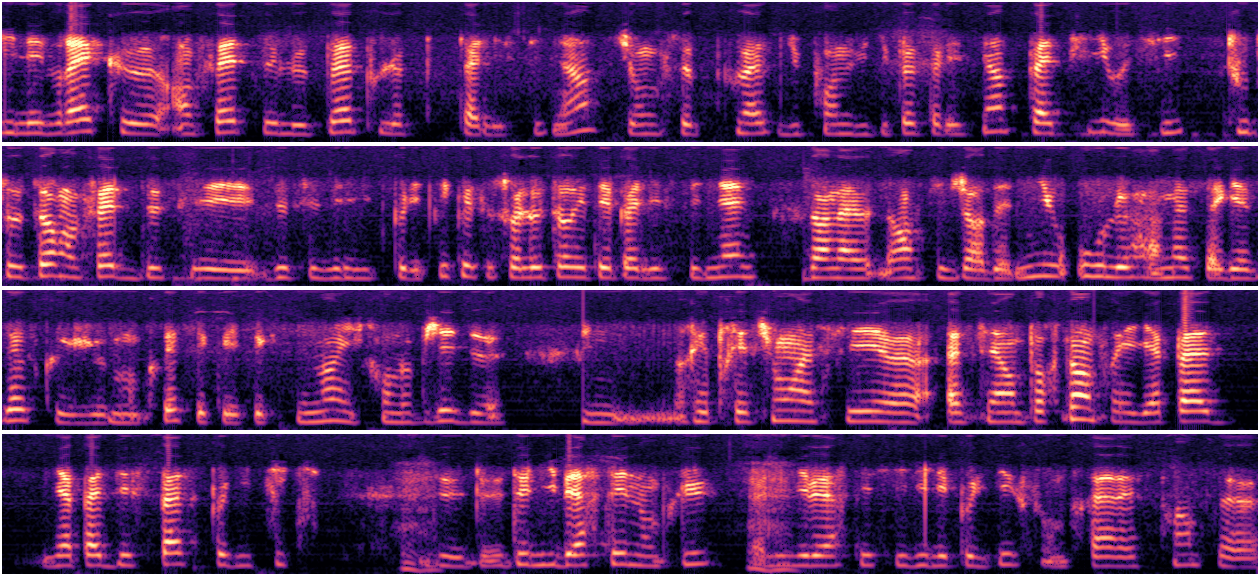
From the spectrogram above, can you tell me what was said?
il est vrai que en fait le peuple palestinien, si on se place du point de vue du peuple palestinien, pâtit aussi tout autant en fait de ces de ces élites politiques, que ce soit l'autorité palestinienne dans la en Cisjordanie ou le Hamas à Gaza. Ce que je montrais, c'est qu'effectivement ils font l'objet d'une répression assez euh, assez importante. Il n'y a pas il n'y a pas d'espace politique de, liberté non plus. Les mhm. libertés civiles et politiques sont très restreintes euh,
